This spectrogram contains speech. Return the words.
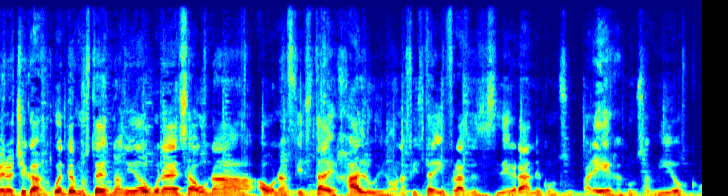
Pero chicas, cuéntenme ustedes, ¿no han ido alguna vez a una a una fiesta de Halloween, a una fiesta de disfraces así de grande con sus parejas, con sus amigos, con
